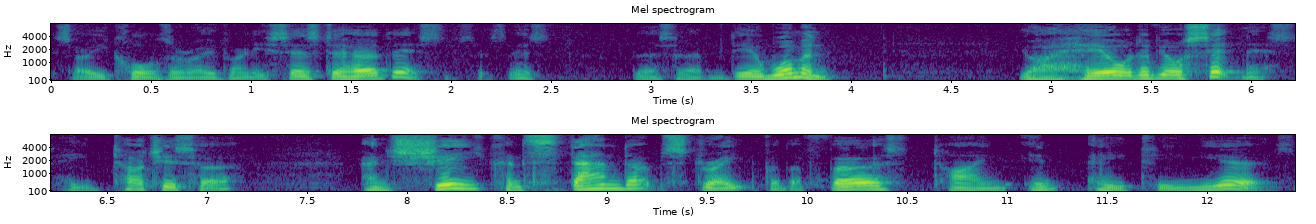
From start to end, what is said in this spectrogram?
So he calls her over and he says to her this, says this, verse 11, Dear woman, you are healed of your sickness. He touches her and she can stand up straight for the first time in 18 years.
